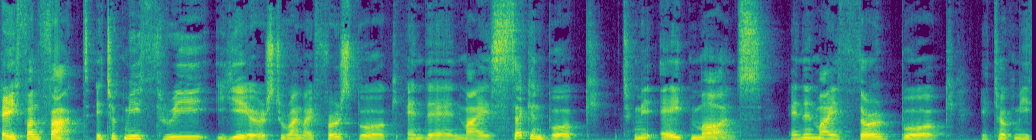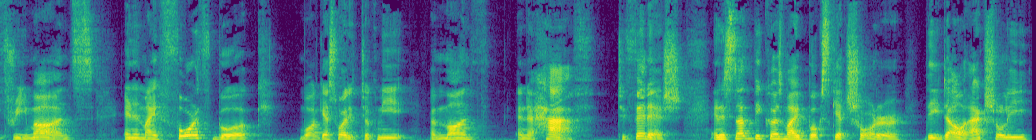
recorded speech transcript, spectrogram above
Hey, fun fact. It took me three years to write my first book, and then my second book, took me eight months. And then my third book, it took me three months. And then my fourth book, well, guess what? It took me a month and a half to finish. And it's not because my books get shorter, they don't. Actually,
